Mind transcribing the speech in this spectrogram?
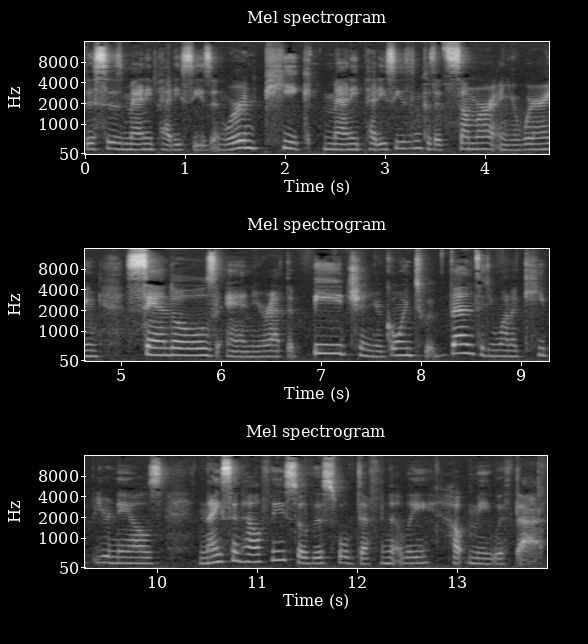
This is mani pedi season. We're in peak mani pedi season because it's summer and you're wearing sandals and you're at the beach and you're going to events and you want to keep your nails nice and healthy, so this will definitely help me with that.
